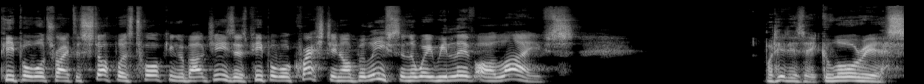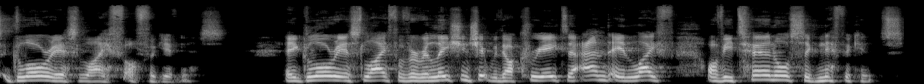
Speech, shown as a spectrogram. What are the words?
People will try to stop us talking about Jesus. People will question our beliefs and the way we live our lives. But it is a glorious, glorious life of forgiveness. A glorious life of a relationship with our Creator and a life of eternal significance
